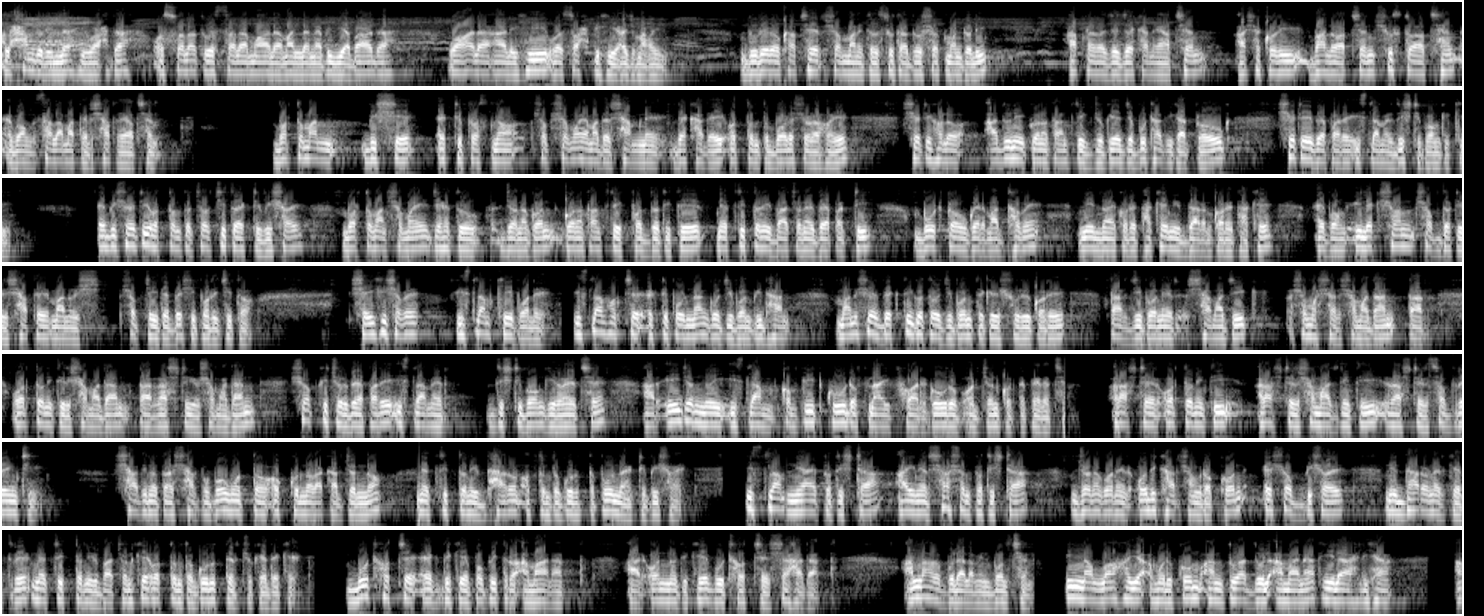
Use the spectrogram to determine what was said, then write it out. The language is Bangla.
আলহামদুলিল্লাহ ওয়াহদা ওসলাত মাল্লা নবিয়া বাদা ওয়ালা আলিহি সাহবিহি দূরের ও কাছের সম্মানিত শ্রোতা দর্শক মণ্ডলী আপনারা যে যেখানে আছেন আশা করি ভালো আছেন সুস্থ আছেন এবং সালামাতের সাথে আছেন বর্তমান বিশ্বে একটি প্রশ্ন সবসময় আমাদের সামনে দেখা দেয় অত্যন্ত বড়সড় হয়ে সেটি হলো আধুনিক গণতান্ত্রিক যুগে যে ভোটাধিকার প্রয়োগ, সেটির ব্যাপারে ইসলামের দৃষ্টিভঙ্গি কী? এ বিষয়টি অত্যন্ত চর্চিত একটি বিষয়। বর্তমান সময়ে যেহেতু জনগণ গণতান্ত্রিক পদ্ধতিতে নেতৃত্ব নির্বাচনের ব্যাপারটি ভোট প্রয়োগের মাধ্যমে নির্ণয় করে থাকে, নির্ধারণ করে থাকে এবং ইলেকশন শব্দটির সাথে মানুষ সবচেয়ে বেশি পরিচিত। সেই হিসাবে ইসলাম কি বলে? ইসলাম হচ্ছে একটি পূর্ণাঙ্গ জীবন বিধান মানুষের ব্যক্তিগত জীবন থেকে শুরু করে তার জীবনের সামাজিক সমস্যার সমাধান, তার অর্থনীতির সমাধান, তার রাষ্ট্রীয় সমাধান সব কিছুর ব্যাপারে ইসলামের দৃষ্টিভঙ্গি রয়েছে আর এই জন্যই ইসলাম কমপ্লিট কোড অফ লাইফ হওয়ার গৌরব অর্জন করতে পেরেছে। রাষ্ট্রের অর্থনীতি, রাষ্ট্রের সমাজনীতি, রাষ্ট্রের সবরেংটি স্বাধীনতার সার্বভৌমত্ব অক্ষুণ্ণ রাখার জন্য নেতৃত্ব নির্ধারণ অত্যন্ত গুরুত্বপূর্ণ একটি বিষয়। ইসলাম ন্যায় প্রতিষ্ঠা, আইনের শাসন প্রতিষ্ঠা, জনগণের অধিকার সংরক্ষণ এসব বিষয় নির্ধারণের ক্ষেত্রে নেতৃত্ব নির্বাচনকে অত্যন্ত গুরুত্বের চোখে দেখে। বুট হচ্ছে একদিকে পবিত্র আমানাত আর অন্যদিকে বুট হচ্ছে শাহাদাত। আল্লাহ রব্বুল আলমিন বলছেন, ইন্নাল্লাহ ইয়ামুরুকুম আন তুআদ্দুল আমানাত ইলা আহলিহা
